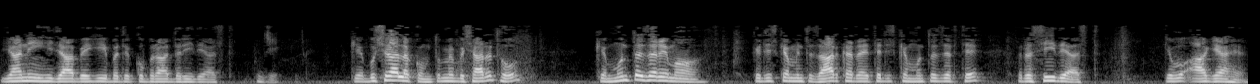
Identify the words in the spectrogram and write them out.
یعنی حجاب کی بد کبرا درید است۔ جی۔ کہ بشرا لکم تمہیں بشارت ہو کہ منتظر ماں کہ جس کا ہم انتظار کر رہے تھے جس کے منتظر تھے رسید است کہ وہ آ گیا ہے۔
